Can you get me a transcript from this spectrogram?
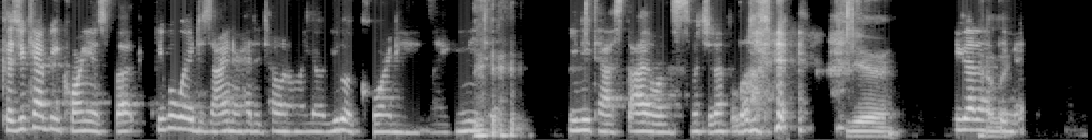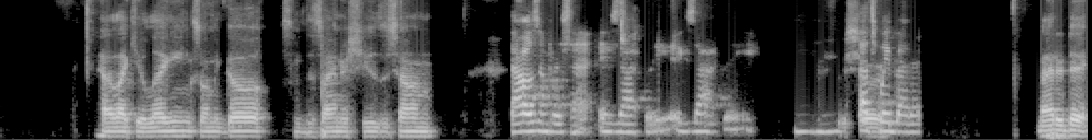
Cause you can't be corny as fuck. People wear designer head to toe, and I'm like, yo, you look corny. Like you need to, you need to have style and switch it up a little bit. Yeah. You gotta have like, have like your leggings on the go, some designer shoes or something. Thousand percent. Exactly. Exactly. Mm-hmm. Sure. That's way better. Night or day?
